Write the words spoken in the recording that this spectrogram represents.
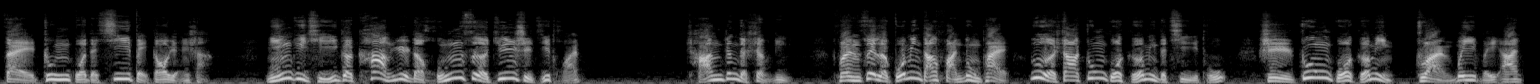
在中国的西北高原上，凝聚起一个抗日的红色军事集团。长征的胜利，粉碎了国民党反动派扼杀中国革命的企图，使中国革命转危为安。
